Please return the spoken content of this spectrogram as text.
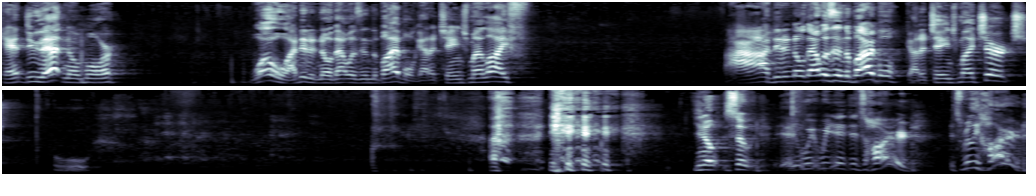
Can't do that no more. Whoa, I didn't know that was in the Bible. Got to change my life. Ah, I didn't know that was in the Bible. Got to change my church. You know, so uh, we, we, it's hard. It's really hard.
